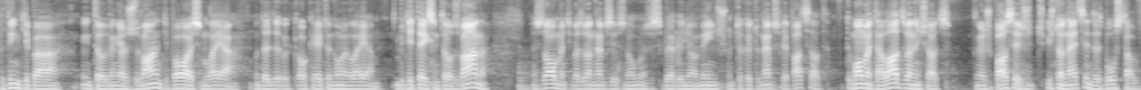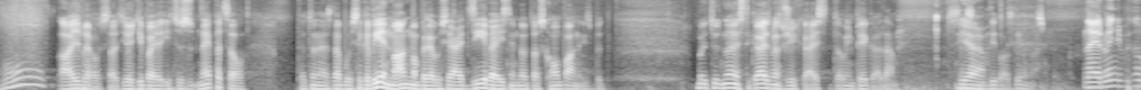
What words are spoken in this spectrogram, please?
Bet viņi, ģibā, viņi tev vienkārši zvana, ja esmu lejā, un tad, ok, tu noej lejā. Bet, ja, teiksim, tev zvana, es domāju, ka zvana nepasīvs numurs, bija gan jau viņš, un tad, kad tu nepasīvi pacelt, tu momentā lādz zvanu, viņš šāds, viņš pasīv, viņš, to necina, tas būs tā, aizbrauc, tāds, jo, ja, ja tu nepacel, tad tu neesi dabūjis. Tikai viena man, man būs jāiet dzīvē, izņemt no tās kompānijas, bet, bet tu neesi tik aizmirsis, ka kaista tev viņa piegādā. Tas ir divās dienās. Nē, viņi nu,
